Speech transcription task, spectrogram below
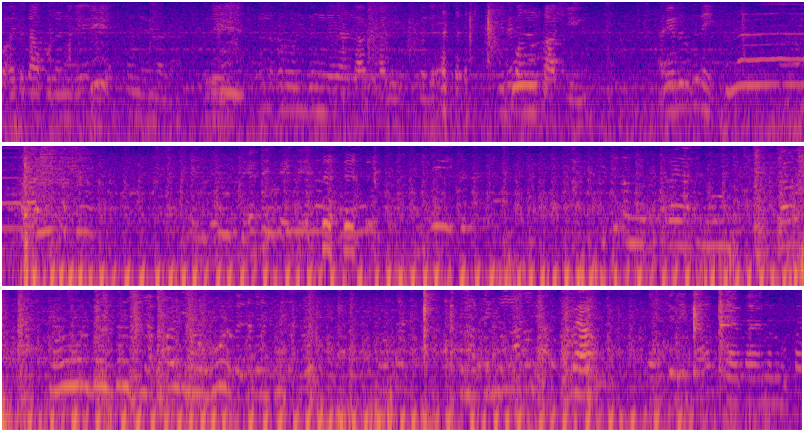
Bakit tatapon na nila eh? Hindi, may nakarolyo dun nila lahat mali. Mali. Yung pang flashing. Meron dun eh. Kita mo, try natin mo. Nahulog yung drus niya. Paano hindi mahuhulog? Ang laki ng doon. Tumating yung kasya. Pero, Ang siligi ako, kaya pa naman pa.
